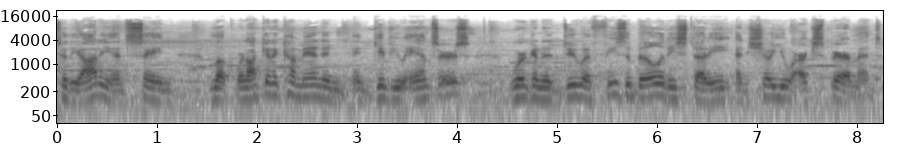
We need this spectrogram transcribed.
to the audience saying, look, we're not going to come in and, and give you answers. We're going to do a feasibility study and show you our experiment.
